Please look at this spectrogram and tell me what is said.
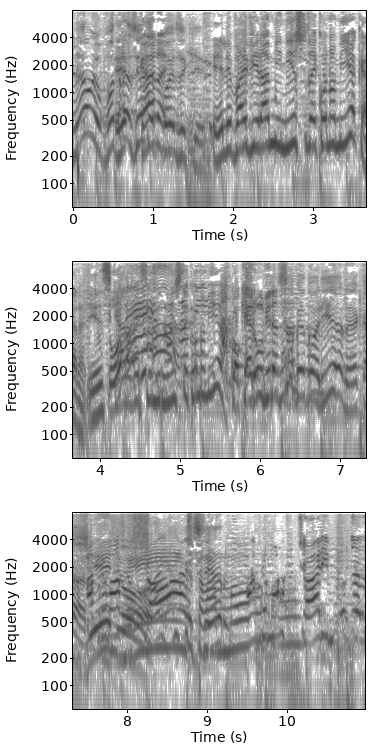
Não, eu vou trazer cara, depois aqui. Ele vai virar ministro da economia, cara. Esse cara vai ser ministro da economia. Qualquer um vira. Sabedoria, né, cara? Gênio. Abre uma offshore e muda,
